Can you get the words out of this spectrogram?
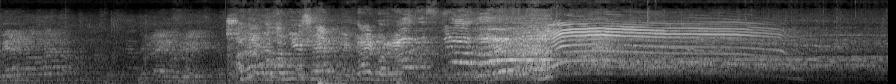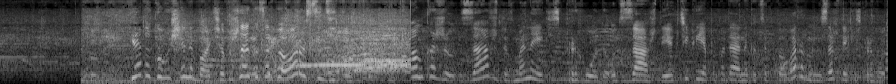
це реально так, нехай горить. А найголовніше, нехай горить. Я такого ще не бачила. Прийшла на концерт Пивовара сидіти. Вам кажу, завжди в мене якісь пригоди. От завжди. Як тільки я попадаю на концерт Пивовара, в мене завжди якісь пригоди.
